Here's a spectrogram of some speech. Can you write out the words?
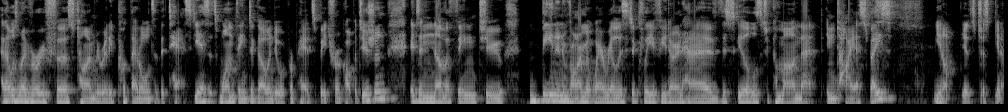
And that was my very first time to really put that all to the test. Yes, it's one thing to go and do a prepared speech for a competition, it's another thing to be in an environment where realistically, if you don't have the skills to command that entire space, you know, it's just, you know,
